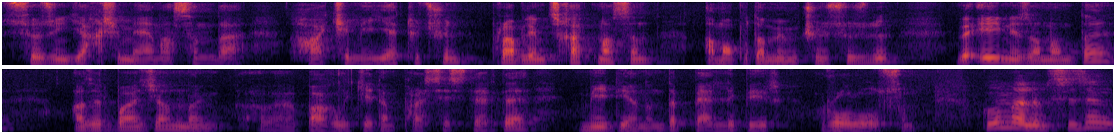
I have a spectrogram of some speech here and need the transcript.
sözün yaxşı mənasında hakimiyyət üçün problem çıxartmasın, amma bu da mümkünsüzdür və eyni zamanda Azərbaycanla bağlı gedən proseslərdə medianın da bəlli bir rolu olsun. Qul müəllim, sizin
